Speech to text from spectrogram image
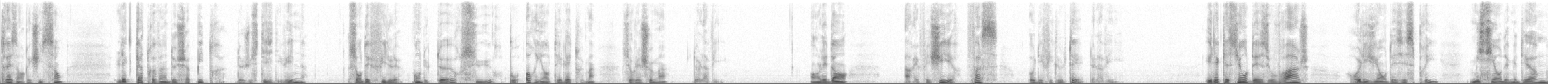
très enrichissant, les 82 chapitres de justice divine sont des fils conducteurs sûrs pour orienter l'être humain sur les chemins de la vie. En l'aidant à réfléchir face aux difficultés de la vie. Il est question des ouvrages Religion des esprits, Mission des médiums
